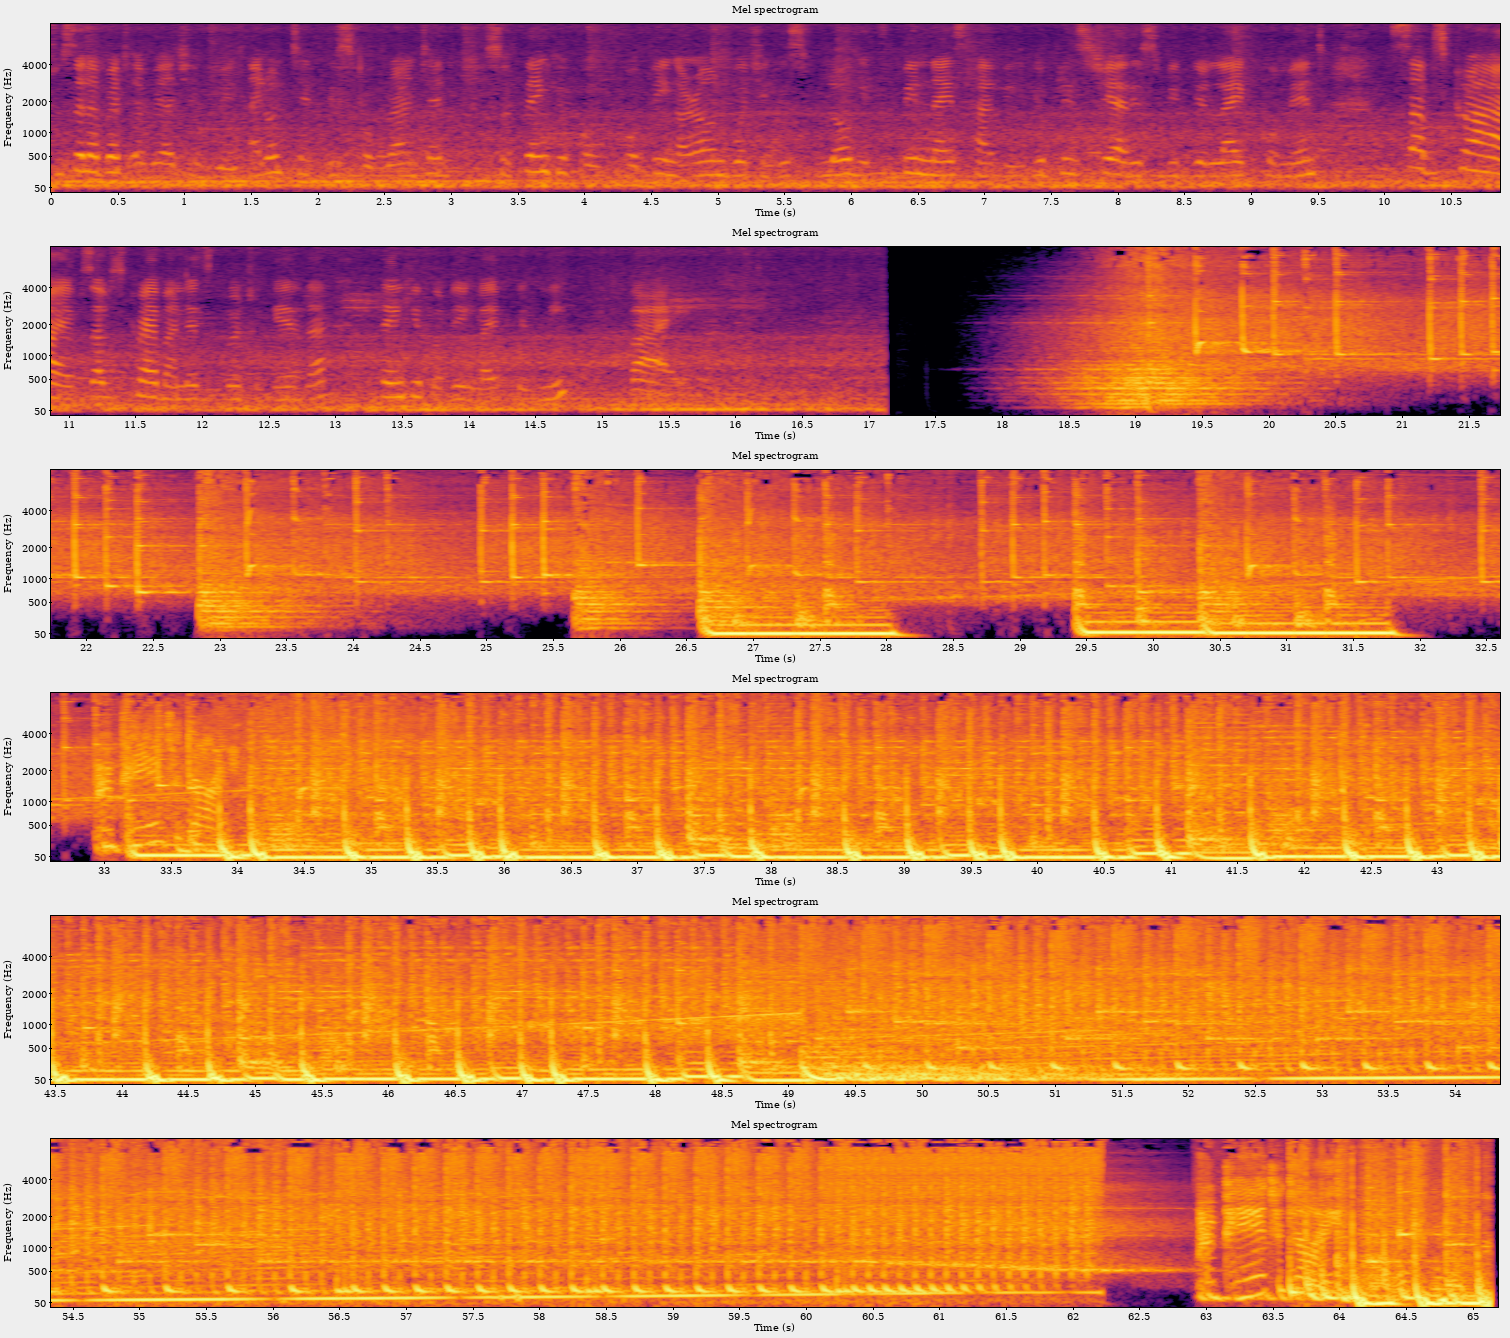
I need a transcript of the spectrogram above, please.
to celebrate every achievement. I don't take this for granted. So thank you for, for being around watching this vlog. It's been nice having you. Please share this video, like, comment, subscribe, subscribe, and let's grow together. Thank you for doing life with me. Bye.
